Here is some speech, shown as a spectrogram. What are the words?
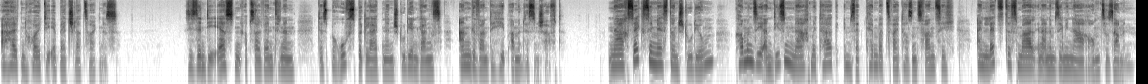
erhalten heute ihr Bachelorzeugnis. Sie sind die ersten Absolventinnen des berufsbegleitenden Studiengangs Angewandte Hebammenwissenschaft. Nach sechs Semestern Studium kommen sie an diesem Nachmittag im September 2020 ein letztes Mal in einem Seminarraum zusammen.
